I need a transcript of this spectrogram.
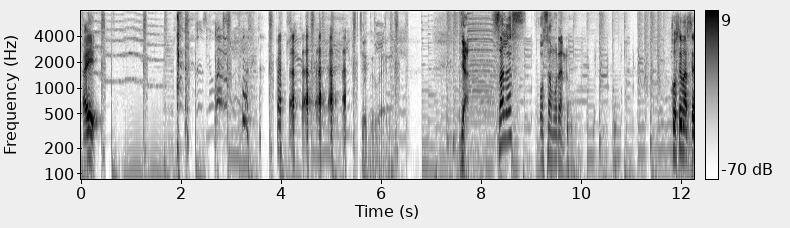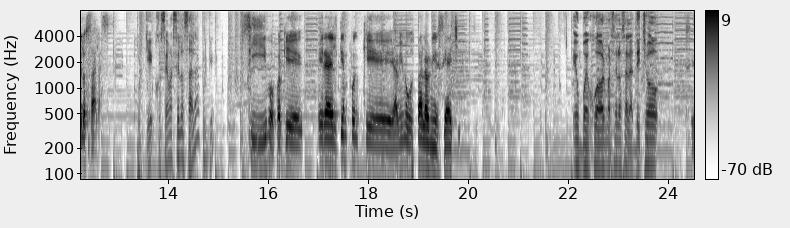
Ahí. Ya. ¿Salas o Zamorano? José Marcelo Salas. ¿Por qué? ¿José Marcelo Sala? ¿Por qué? Sí, po, porque era el tiempo en que a mí me gustaba la Universidad de Chile. Es un buen jugador Marcelo Salas. De hecho, Sí.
